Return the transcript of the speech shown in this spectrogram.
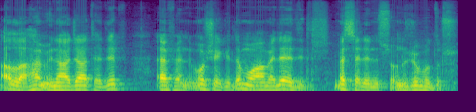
Allah'a münacat edip efendim o şekilde muamele edilir. Meselenin sonucu budur.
